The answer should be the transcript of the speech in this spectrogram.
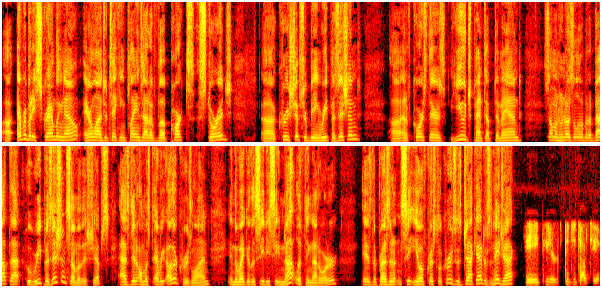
Uh, everybody's scrambling now. Airlines are taking planes out of uh, parked storage. Uh, cruise ships are being repositioned. Uh, and of course, there's huge pent up demand. Someone who knows a little bit about that, who repositioned some of his ships, as did almost every other cruise line in the wake of the CDC not lifting that order, is the president and CEO of Crystal Cruises, Jack Anderson. Hey, Jack. Hey, Peter. Good to talk to you.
